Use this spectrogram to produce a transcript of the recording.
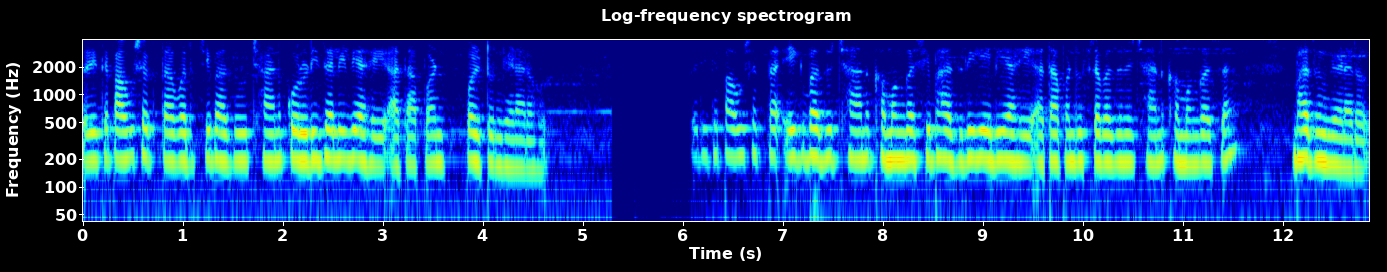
तर इथे पाहू शकता वरची बाजू छान कोरडी झालेली आहे. आता आपण पलटून घेणार आहोत. तर इथे पाहू शकता एक बाजू छान खमंग अशी भाजली गेली आहे. आता आपण दुसऱ्या बाजूने छान खमंग असा भाजून घेणार आहोत.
